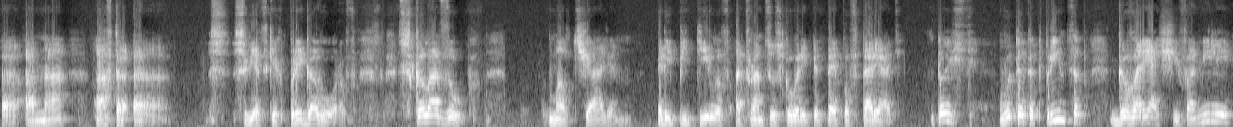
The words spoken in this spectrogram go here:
Э, Она автор э, светских приговоров. Скалозуб, Молчалин, Репетилов от французского репете повторять. То есть вот этот принцип говорящей фамилии,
